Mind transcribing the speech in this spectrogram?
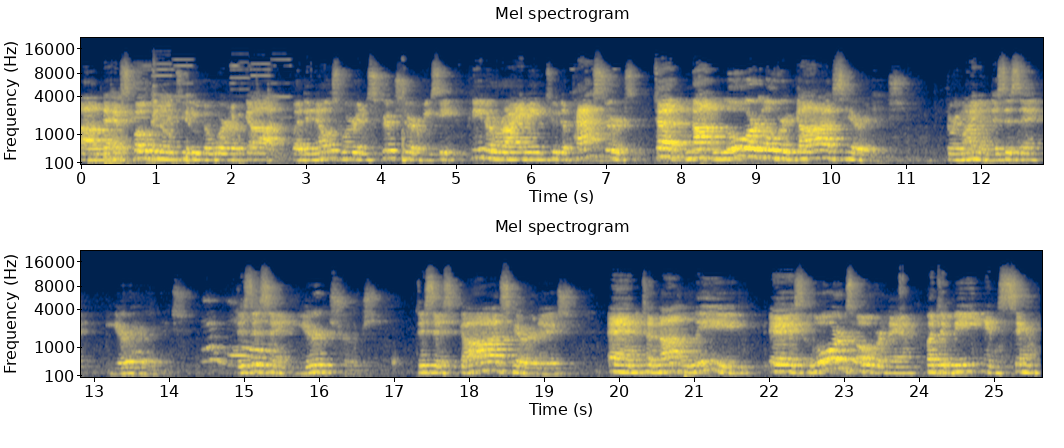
um, that have spoken unto you the word of God. But then elsewhere in Scripture, we see Peter writing to the pastors to not lord over God's heritage. To remind them, this isn't your heritage. This isn't your church. This is God's heritage. And to not lead is lords over them, but to be in sample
